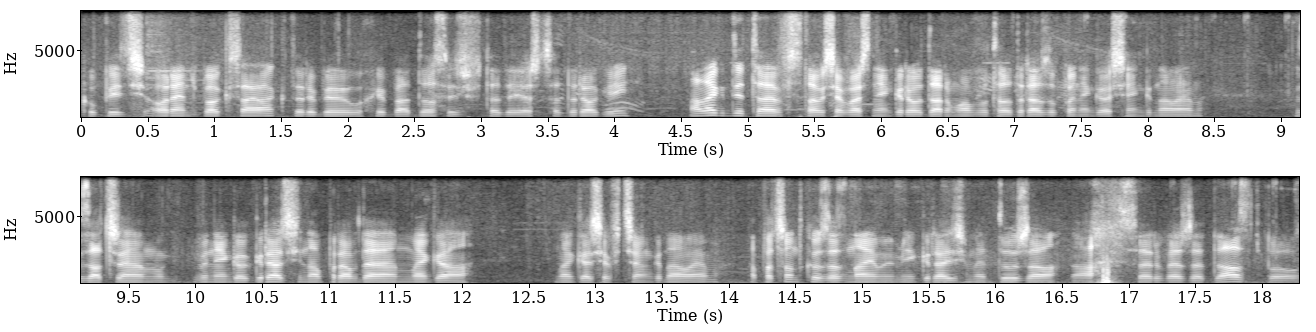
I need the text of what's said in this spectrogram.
kupić Orange Boxa, który był chyba dosyć wtedy jeszcze drogi. Ale gdy TF stał się właśnie grą darmową, to od razu po niego sięgnąłem. Zacząłem w niego grać i naprawdę mega, mega się wciągnąłem. Na początku ze znajomymi graliśmy dużo na serwerze Dust Bowl.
